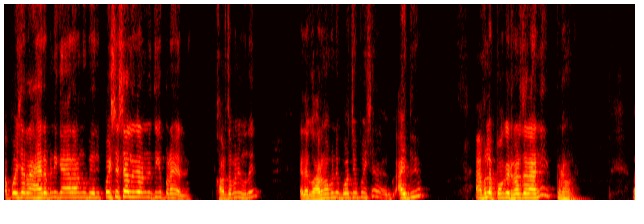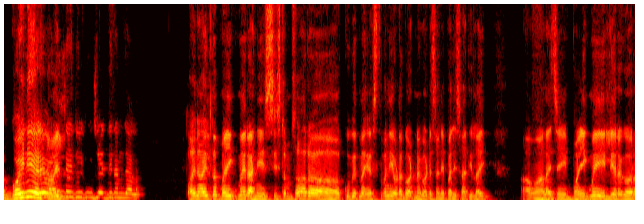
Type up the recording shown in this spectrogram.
अब पैसा राखेर पनि कहाँ राख्नु फेरि? पैसा स्यालेरी आउने बित्तिकै पठाइहाल्ने। खर्च पनि हुँदैन। यता घरमा पनि बच्यो पैसा आइपुग्यो। आफूलाई पकेट खर्च राख्ने पठाउने। गइ नै हेऱ्यो भने त्यही दुई तिन सय दिन जाला। होइन अहिले त बैङ्कमै राख्ने सिस्टम छ र कुवेतमा यस्तो पनि एउटा घटना घटेछ नेपाली साथीलाई उहाँलाई चाहिँ बैङ्कमै लिएर गएर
